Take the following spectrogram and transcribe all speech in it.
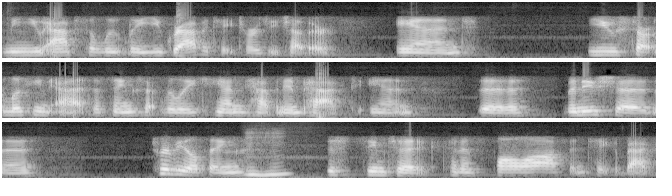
I mean, you absolutely you gravitate towards each other and you start looking at the things that really can have an impact and the minutia and the trivial things mm-hmm. just seem to kind of fall off and take a back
